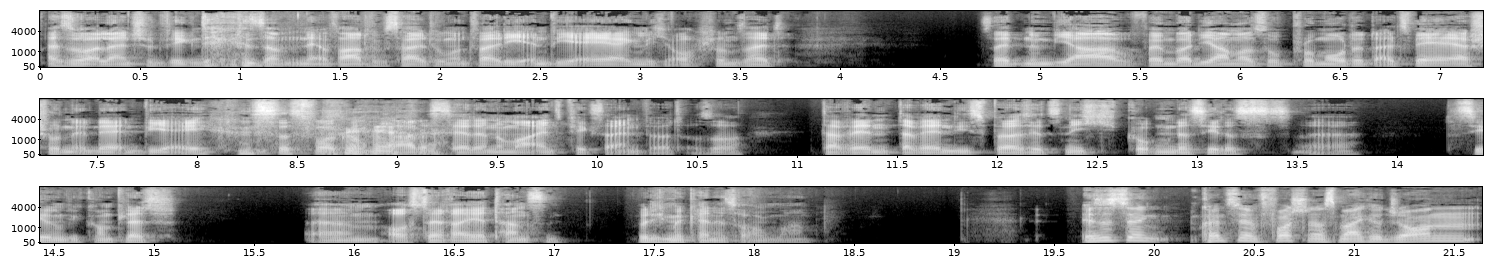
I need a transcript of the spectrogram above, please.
also allein schon wegen der gesamten Erwartungshaltung und weil die NBA eigentlich auch schon seit seit einem Jahr, wenn man die mal so promotet, als wäre er schon in der NBA, ist das vollkommen klar, dass er der Nummer 1 Pick sein wird. Also da werden, da werden die Spurs jetzt nicht gucken, dass sie das, äh, dass sie irgendwie komplett ähm, aus der Reihe tanzen. Würde ich mir keine Sorgen machen. Ist es denn, könntest du dir vorstellen, dass Michael Jordan,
